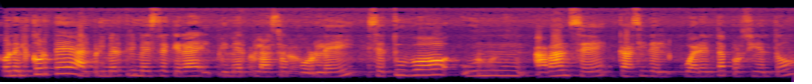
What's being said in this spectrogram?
Con el corte al primer trimestre, que era el primer plazo por ley, se tuvo un avance casi del 40%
